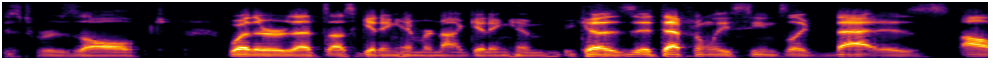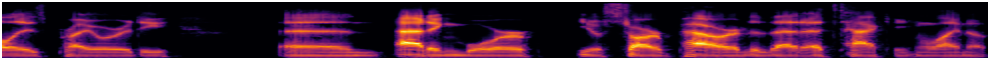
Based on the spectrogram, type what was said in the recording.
is resolved, whether that's us getting him or not getting him, because it definitely seems like that is Ole's priority and adding more, you know, star power to that attacking lineup.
